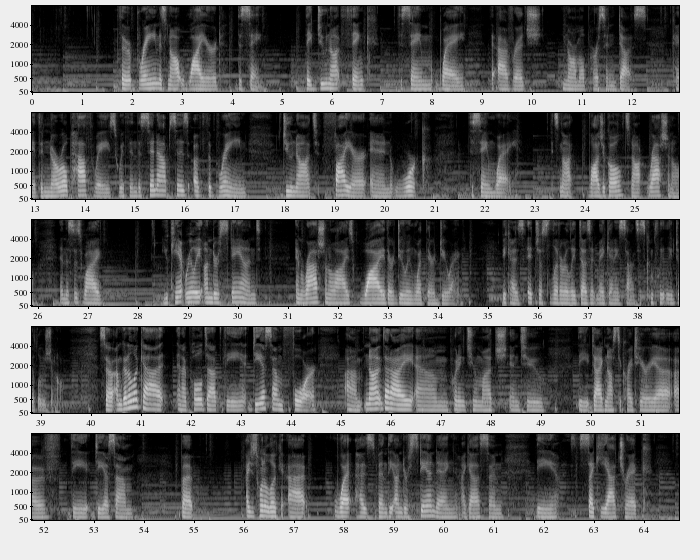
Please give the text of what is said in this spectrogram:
the brain is not wired the same. They do not think the same way the average normal person does. Okay, the neural pathways within the synapses of the brain do not fire and work the same way. It's not logical, it's not rational. And this is why you can't really understand and rationalize why they're doing what they're doing because it just literally doesn't make any sense. It's completely delusional. So I'm going to look at, and I pulled up the DSM 4. Um, not that I am putting too much into the diagnostic criteria of the DSM, but I just want to look at what has been the understanding, I guess, and the psychiatric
